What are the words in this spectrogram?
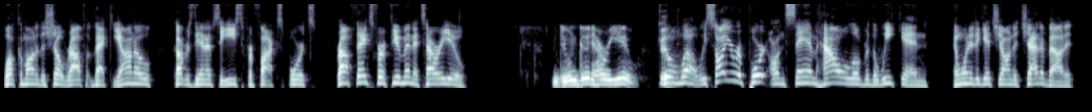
Welcome onto the show, Ralph Vacchiano, covers the NFC East for Fox Sports. Ralph, thanks for a few minutes. How are you? I'm doing good. How are you? Good. Doing well. We saw your report on Sam Howell over the weekend and wanted to get you on to chat about it.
